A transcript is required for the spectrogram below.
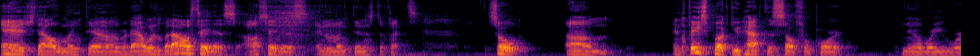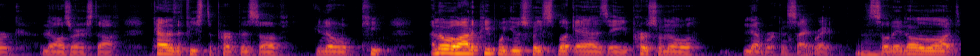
edged out LinkedIn over that one. But I'll say this. I'll say this in LinkedIn's defense. So um, in Facebook, you have to self-report, you know, where you work and all sort of stuff. Kind of defeats the purpose of, you know, keep. I know a lot of people use Facebook as a personal networking site, right? So they don't want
